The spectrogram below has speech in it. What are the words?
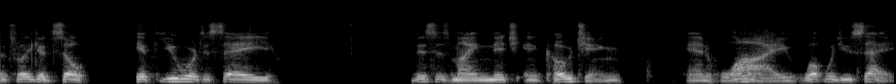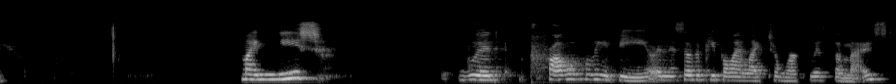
that's really good. So if you were to say this is my niche in coaching and why what would you say? My niche would probably be, and these are the people I like to work with the most,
